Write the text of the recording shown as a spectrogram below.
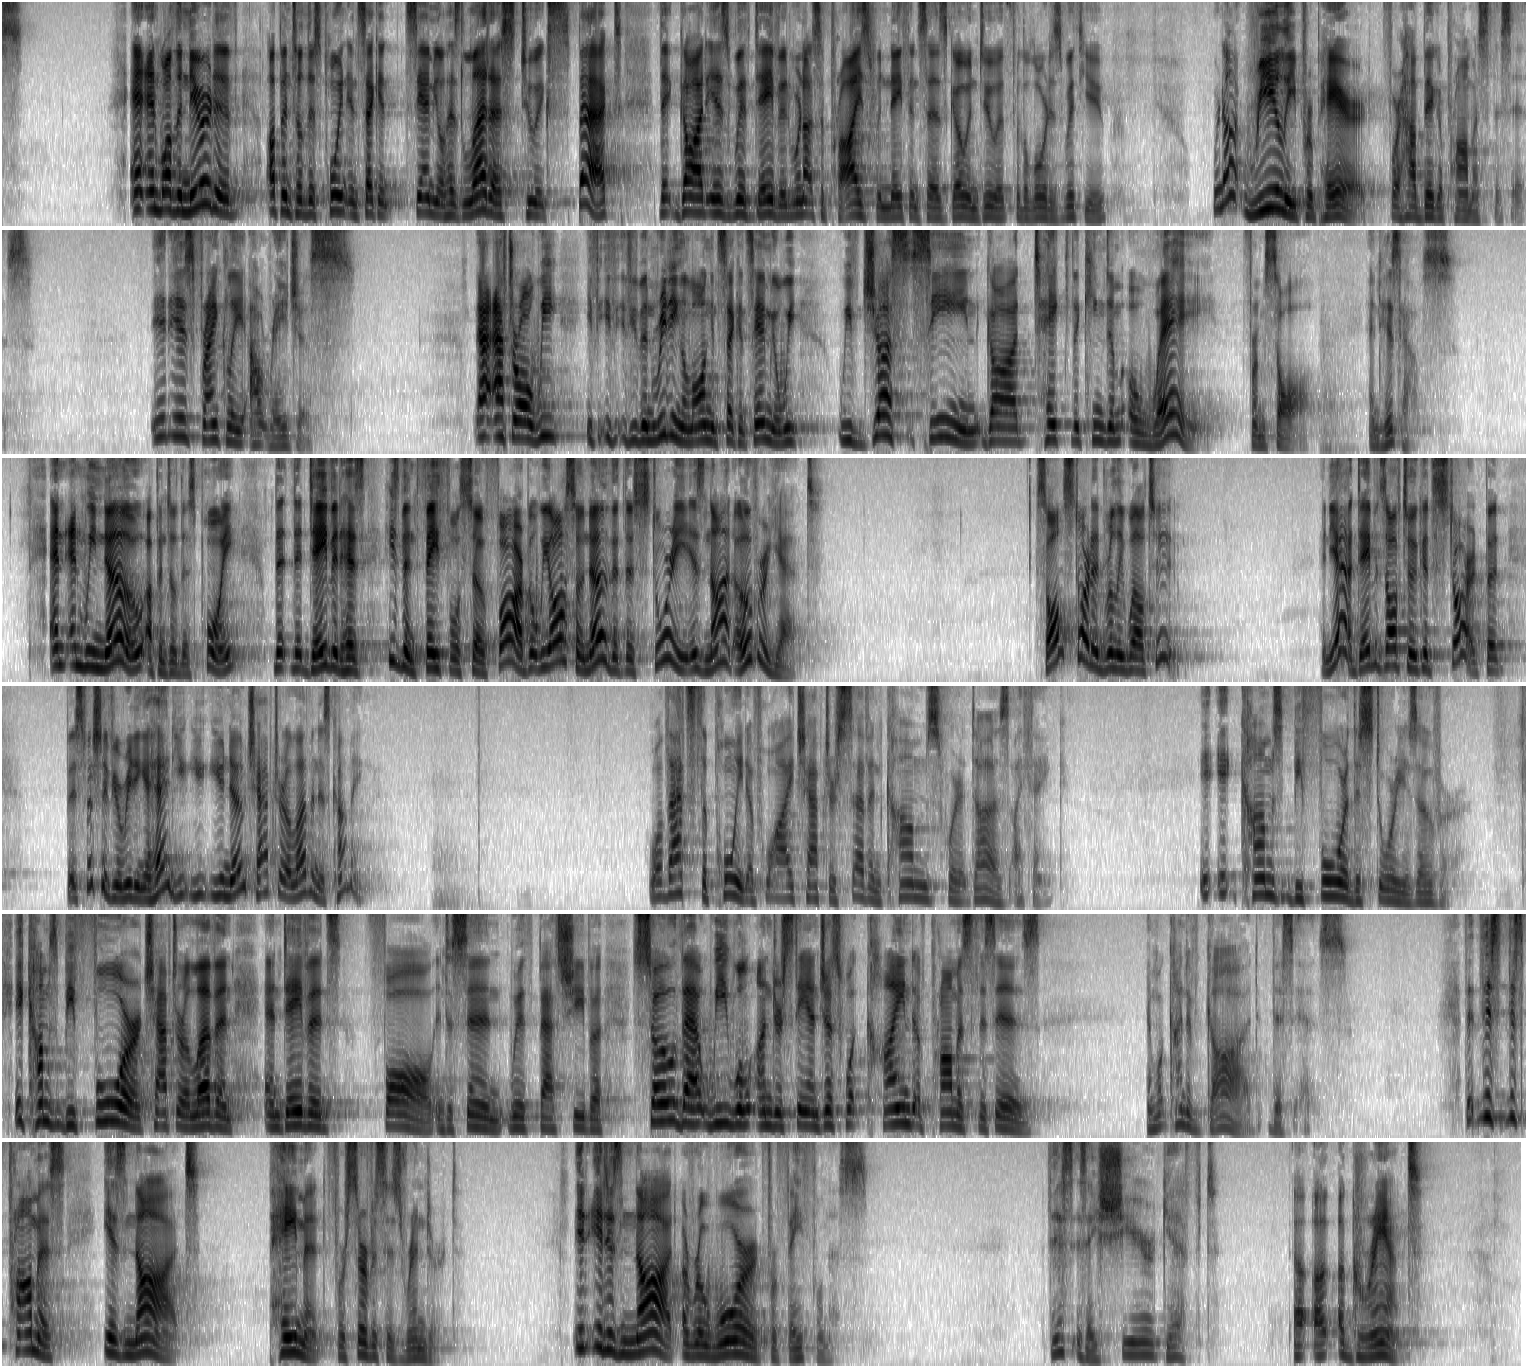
And, and while the narrative up until this point in 2 Samuel has led us to expect that God is with David. We're not surprised when Nathan says, Go and do it, for the Lord is with you. We're not really prepared for how big a promise this is. It is frankly outrageous. After all, we, if, if, if you've been reading along in 2 Samuel, we, we've just seen God take the kingdom away from Saul and his house. And, and we know up until this point that, that David has, he's been faithful so far, but we also know that the story is not over yet. Saul started really well too. And yeah, David's off to a good start, but, but especially if you're reading ahead, you, you, you know chapter 11 is coming. Well, that's the point of why chapter 7 comes where it does, I think. It, it comes before the story is over. It comes before chapter 11 and David's fall into sin with Bathsheba so that we will understand just what kind of promise this is and what kind of God this is. This, this promise is not payment for services rendered, it, it is not a reward for faithfulness. This is a sheer gift, a, a, a grant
